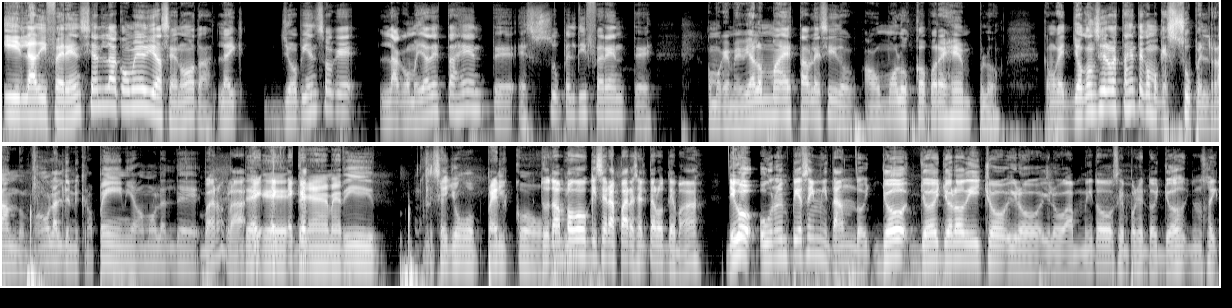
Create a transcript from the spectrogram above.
Y la diferencia en la comedia se nota. Like, yo pienso que la comedia de esta gente es súper diferente. Como que me vi a los más establecidos, a un molusco, por ejemplo. Como que yo considero a esta gente como que súper random. Vamos a hablar de micropenia, vamos a hablar de, Bueno, claro. de es- que, es- es de que que me metí, qué sé yo, pelco. Tú tampoco quisieras parecerte a los demás. Digo, uno empieza imitando. Yo, yo, yo lo he dicho y lo, y lo admito 100%. Yo, yo no soy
